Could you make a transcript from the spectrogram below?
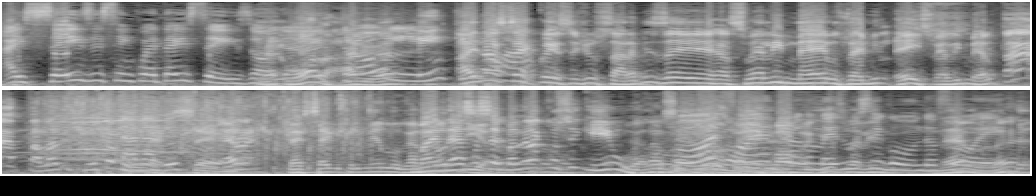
Às 6h56, olha. É, horário, entrou o link. Aí na sequência, Jussara Bezerra, Sueli Melo, Sueli, ei, Sueli Melo tá, tá lá disputa Tá na disputa. Ela persegue o primeiro lugar. Mas nessa dia. semana ela conseguiu. Ela foi, foi, entrou no mesmo segundo, Melo, foi. Né?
